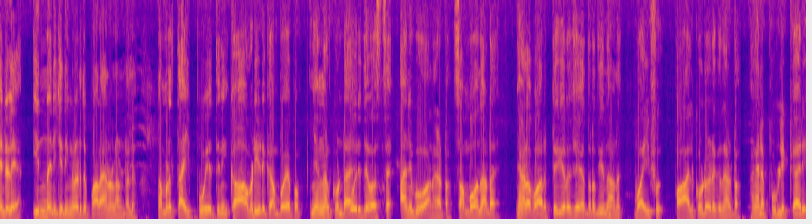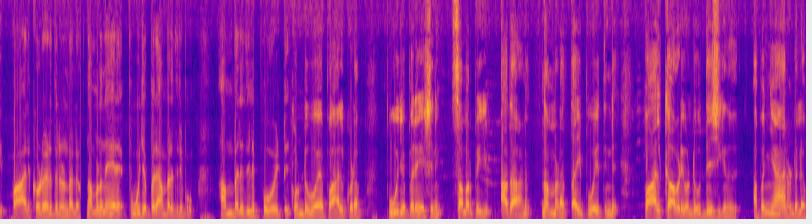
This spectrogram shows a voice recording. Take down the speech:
എന്റെ ഇളയ ഇന്ന് എനിക്ക് നിങ്ങളുടെ അടുത്ത് പറയാനുള്ളതുണ്ടല്ലോ നമ്മൾ തൈപ്പൂയത്തിന് കാവടി എടുക്കാൻ പോയപ്പം ഞങ്ങൾക്കുണ്ടായ ഒരു ദിവസത്തെ അനുഭവമാണ് കേട്ടോ. സംഭവം നാട്ടെ ഞങ്ങളെ വരട്ടുകീറ ക്ഷേത്രത്തിൽ നിന്നാണ് വൈഫ് പാൽക്കോട് എടുക്കുന്നത് കേട്ടോ. അങ്ങനെ പുള്ളിക്കാരി പാൽക്കോട് എടുത്തിട്ടുണ്ടല്ലോ. നമ്മൾ നേരെ പൂജപ്പുര അമ്പലത്തിൽ പോകും. അമ്പലത്തിൽ പോയിട്ട് കൊണ്ടുപോയ പാൽക്കുടം പൂജപ്പുരേശന് സമർപ്പിക്കും. അതാണ് നമ്മുടെ തൈപ്പൂയത്തിന്റെ പാൽക്കാവടി കൊണ്ട് ഉദ്ദേശിക്കുന്നത്. അപ്പം ഞാനുണ്ടല്ലോ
